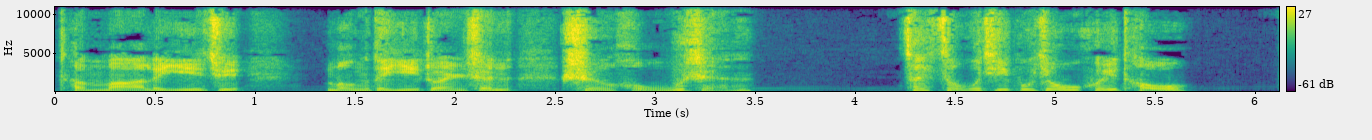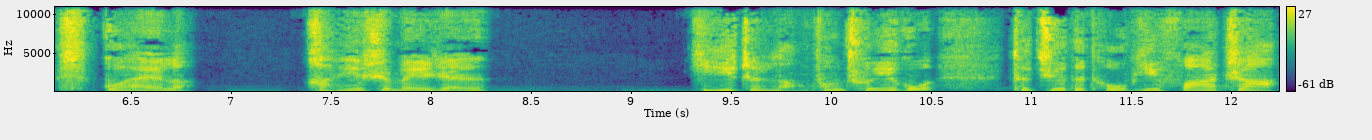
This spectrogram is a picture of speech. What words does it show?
他骂了一句，猛地一转身，身后无人。再走几步又回头，怪了，还是没人。一阵冷风吹过，他觉得头皮发炸，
